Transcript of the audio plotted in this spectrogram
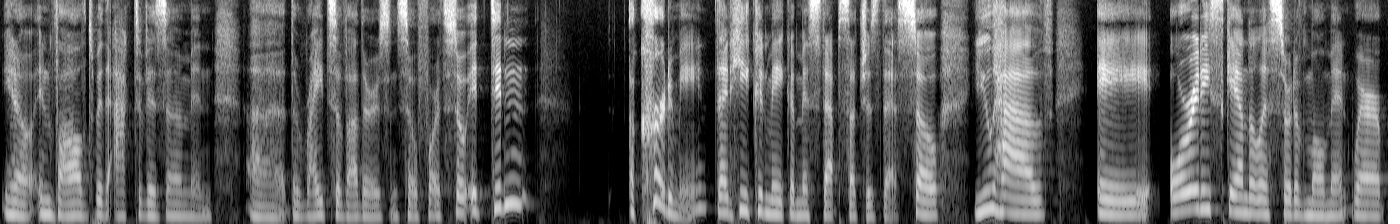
you know involved with activism and uh, the rights of others and so forth. So it didn't occur to me that he could make a misstep such as this. So you have a already scandalous sort of moment where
